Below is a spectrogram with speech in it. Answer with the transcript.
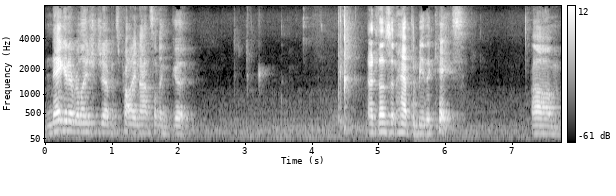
negative relationship, it's probably not something good. That doesn't have to be the case. Um,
